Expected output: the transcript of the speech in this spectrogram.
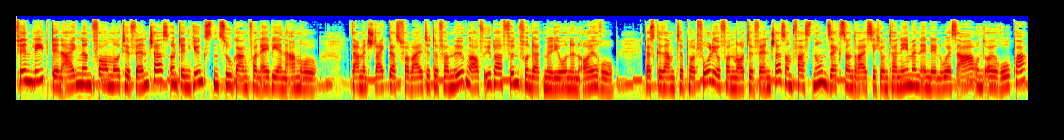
FinLeap, den eigenen Fonds Motive Ventures und den jüngsten Zugang von ABN AMRO. Damit steigt das verwaltete Vermögen auf über 500 Millionen Euro. Das gesamte Portfolio von Motive Ventures umfasst nun 36 Unternehmen in den USA und Europa,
